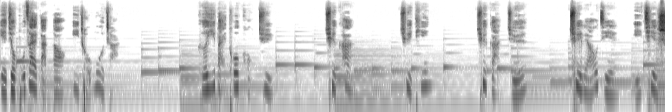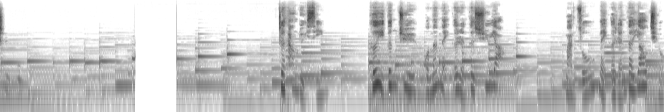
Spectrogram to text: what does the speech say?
也就不再感到一筹莫展，可以摆脱恐惧，去看，去听，去感觉，去了解一切事。这趟旅行可以根据我们每个人的需要，满足每个人的要求，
